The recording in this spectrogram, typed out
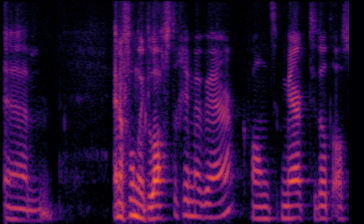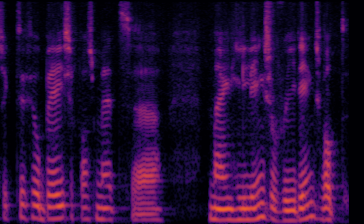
Um, en dat vond ik lastig in mijn werk, want ik merkte dat als ik te veel bezig was met uh, mijn healings of readings, wat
